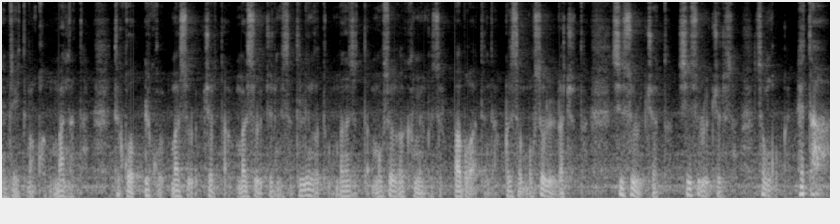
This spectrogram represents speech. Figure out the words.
MJ 많고 만났다. 듣고 읽고 말수를 줄였다. 말수를 줄이면서 들린 것도 많아졌다. 목소리가 크면 클수록 바보가 된다. 그래서 목소리를 낮췄다. 시수를 줄였다. 시수를 줄여서 성공했다.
